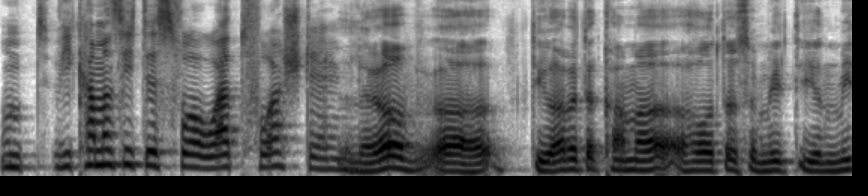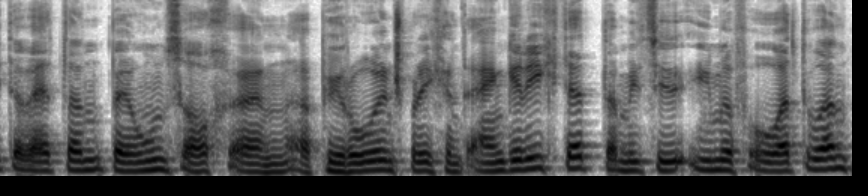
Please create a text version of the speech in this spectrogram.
Und wie kann man sich das vor Ort vorstellen? Naja, äh, die Arbeiterkammer hat also mit ihren Mitarbeitern bei uns auch ein Büro entsprechend eingerichtet, damit sie immer vor Ort waren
